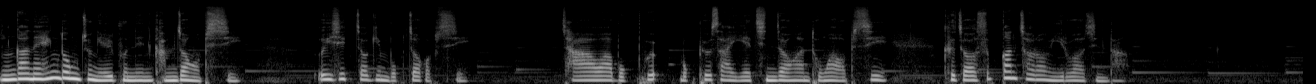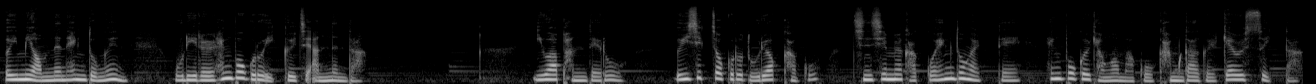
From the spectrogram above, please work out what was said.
인간의 행동 중 일부는 감정 없이, 의식적인 목적 없이, 자아와 목표, 목표 사이에 진정한 동화 없이 그저 습관처럼 이루어진다. 의미 없는 행동은 우리를 행복으로 이끌지 않는다. 이와 반대로 의식적으로 노력하고 진심을 갖고 행동할 때 행복을 경험하고 감각을 깨울 수 있다.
